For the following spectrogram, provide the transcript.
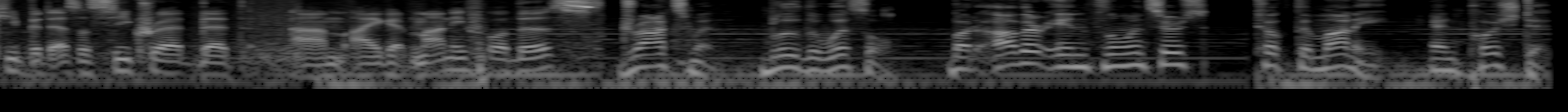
keep it as a secret that um, I get money for this. Drotschmann blew the whistle, but other influencers took the money and pushed it.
